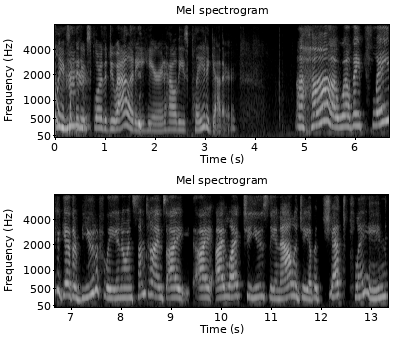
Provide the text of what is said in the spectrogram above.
really excited to mm-hmm. explore the duality here and how these play together. Aha. Uh-huh. Well, they play together beautifully, you know, and sometimes I I I like to use the analogy of a jet plane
